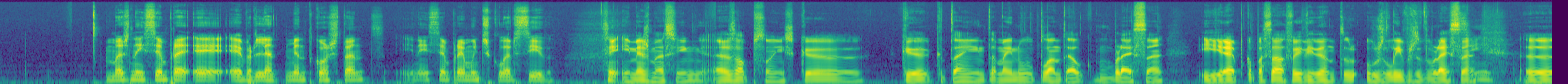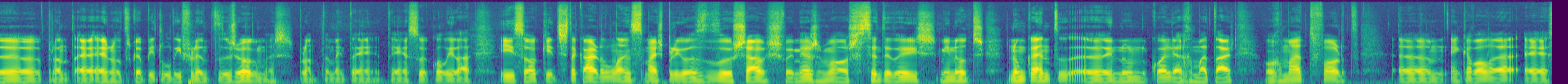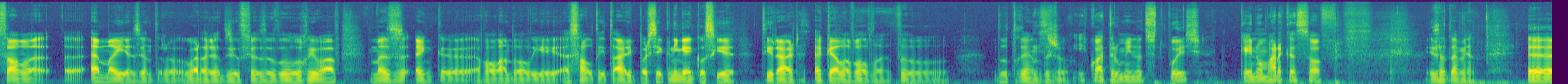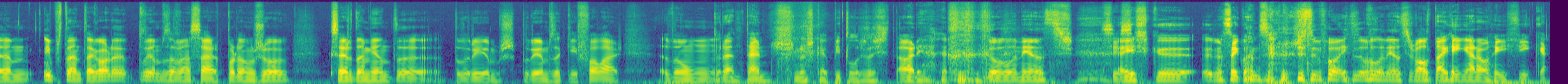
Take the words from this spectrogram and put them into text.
Mas nem sempre é, é, é brilhantemente constante e nem sempre é muito esclarecido. Sim, e mesmo assim, as opções que, que, que tem também no plantel, como Bressan, e a época passada foi evidente os livros de Bressan. Uh, pronto, é, é noutro capítulo diferente do jogo, mas pronto, também tem, tem a sua qualidade. E só aqui destacar o lance mais perigoso do Chaves foi mesmo aos 62 minutos, num canto, uh, Nuno Coelho a rematar, um remate forte. Uh, em que a bola é salva uh, a meias entre o guarda-redes e a defesa do Rio Ave, mas em que a bola andou ali a saltitar e parecia que ninguém conseguia tirar aquela bola do, do terreno de jogo. E 4 minutos depois, quem não marca sofre. Exatamente. Um, e portanto, agora podemos avançar para um jogo que certamente uh, poderíamos, poderíamos aqui falar de um... Durante anos, nos capítulos da história do Belenenses, eis que, não sei quantos anos depois, o Belenenses volta a ganhar ao Benfica.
